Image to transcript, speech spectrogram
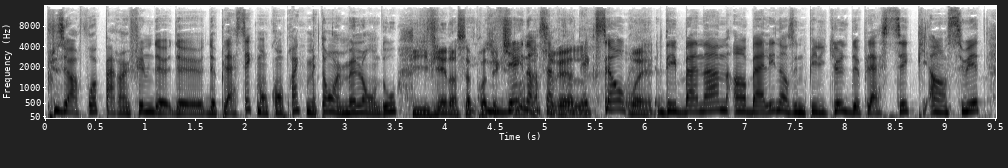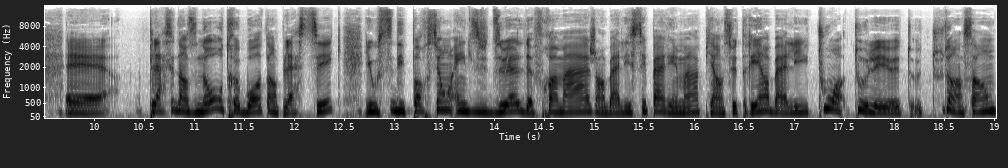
plusieurs fois par un film de, de, de, plastique. Mais on comprend que, mettons, un melon d'eau... Il vient dans sa protection Il vient dans sa protection. Des bananes emballées dans une pellicule de plastique, puis ensuite placé dans une autre boîte en plastique. Il y a aussi des portions individuelles de fromage emballées séparément, puis ensuite réemballées tout, tout, les, tout, ensemble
